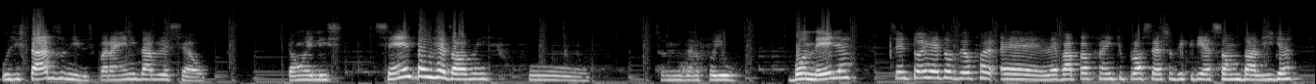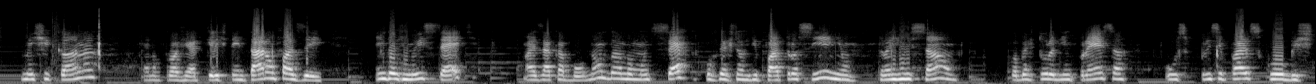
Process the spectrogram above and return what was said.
os Estados Unidos, para a NWSL. Então eles sentam e resolvem o, se não me engano, foi o Bonelha, sentou e resolveu é, levar para frente o processo de criação da Liga Mexicana. Era um projeto que eles tentaram fazer em 2007, mas acabou não dando muito certo por questões de patrocínio, transmissão, cobertura de imprensa. Os principais clubes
